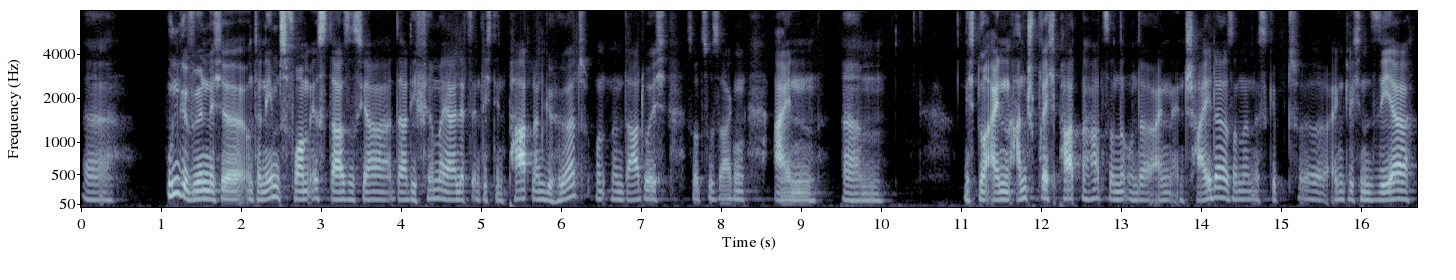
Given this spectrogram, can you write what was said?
äh, ungewöhnliche Unternehmensform ist, da es ja, da die Firma ja letztendlich den Partnern gehört und man dadurch sozusagen ein ähm, nicht nur einen Ansprechpartner hat, sondern oder einen Entscheider, sondern es gibt äh, eigentlich einen sehr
